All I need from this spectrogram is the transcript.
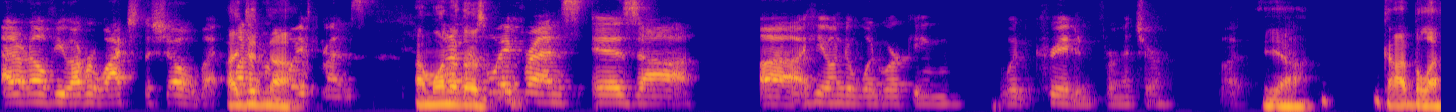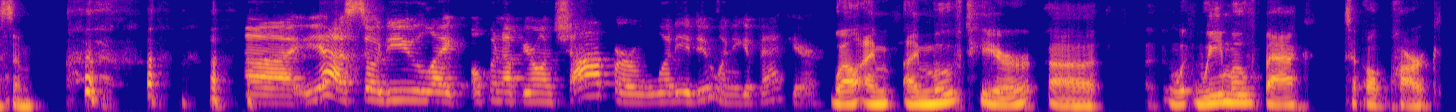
I don't know if you ever watched the show, but I did not. boyfriends. I'm one, one of, those boyfriends. Is uh, uh, he owned a woodworking, wood created furniture, but yeah, God bless him. uh yeah so do you like open up your own shop or what do you do when you get back here well I'm, i moved here uh we moved back to Oak Park,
